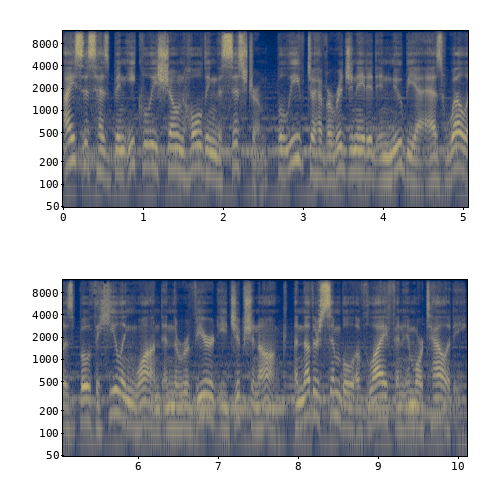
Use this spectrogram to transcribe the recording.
Isis has been equally shown holding the sistrum, believed to have originated in Nubia as well as both a healing wand and the revered Egyptian Ankh, another symbol of life and immortality.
